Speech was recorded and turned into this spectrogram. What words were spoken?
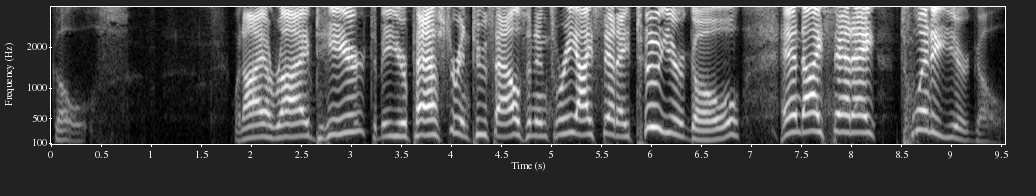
goals. When I arrived here to be your pastor in 2003, I set a two year goal and I set a 20 year goal.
